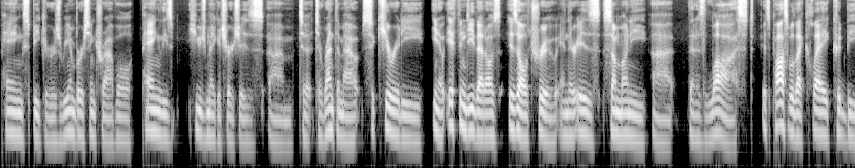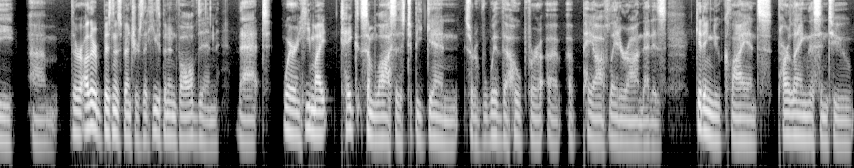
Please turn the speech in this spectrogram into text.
paying speakers, reimbursing travel, paying these huge mega churches um, to, to rent them out, security. You know, if indeed that is, is all true and there is some money uh, that is lost, it's possible that Clay could be. Um, there are other business ventures that he's been involved in that wherein he might take some losses to begin, sort of with the hope for a, a payoff later on that is getting new clients, parlaying this into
